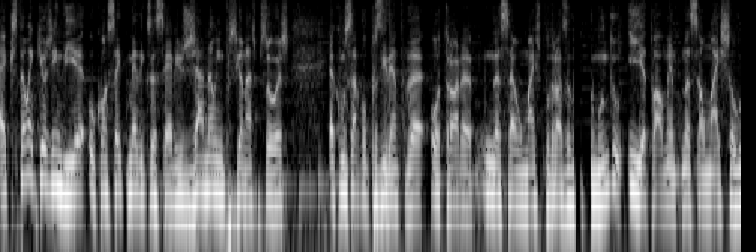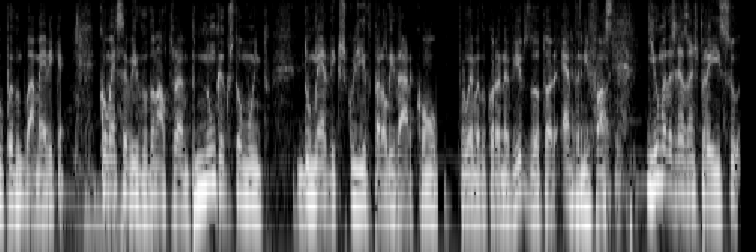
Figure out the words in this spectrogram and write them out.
A questão é que hoje em dia o conceito de médicos a sério já não impressiona as pessoas. A começar pelo presidente da outrora nação mais poderosa do mundo e atualmente nação mais chalupa do mundo, a América. Como é sabido, Donald Trump nunca gostou muito do médico escolhido para lidar com o problema do coronavírus, o Dr. Anthony, Anthony Fauci. E uma das razões para isso,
